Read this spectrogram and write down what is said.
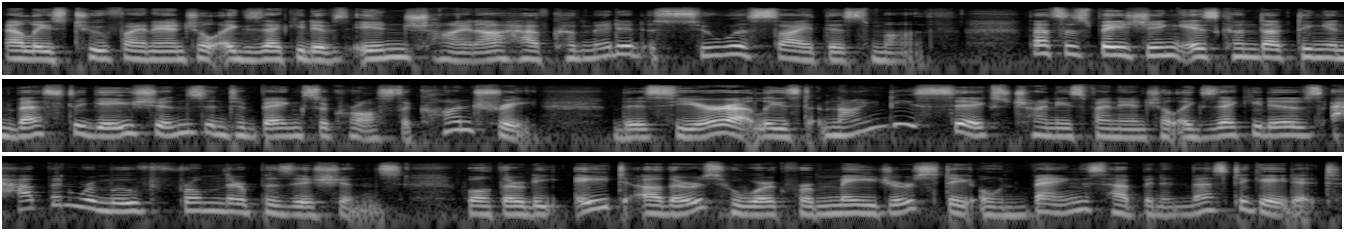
At least two financial executives in China have committed suicide this month. That's as Beijing is conducting investigations into banks across the country. This year, at least 96 Chinese financial executives have been removed from their positions, while 38 others who work for major state owned banks have been investigated.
